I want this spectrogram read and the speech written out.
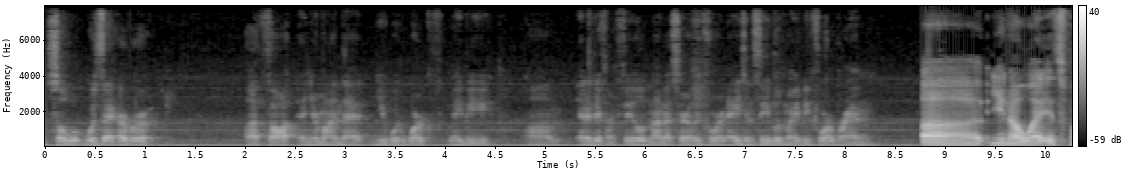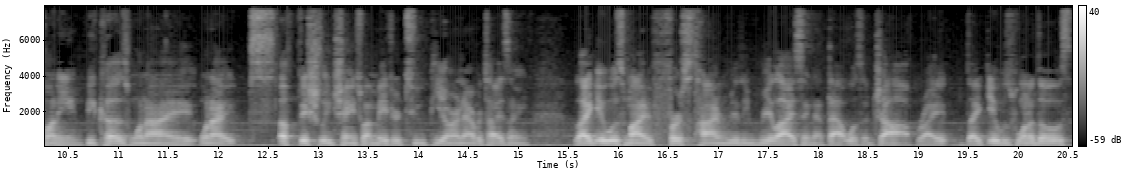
so was there ever a thought in your mind that you would work maybe um, in a different field not necessarily for an agency but maybe for a brand uh, you know what? It's funny because when I when I officially changed my major to PR and advertising, like it was my first time really realizing that that was a job, right? Like it was one of those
